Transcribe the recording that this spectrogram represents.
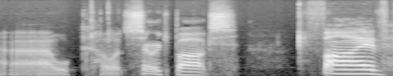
Uh, we'll call it search box 5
